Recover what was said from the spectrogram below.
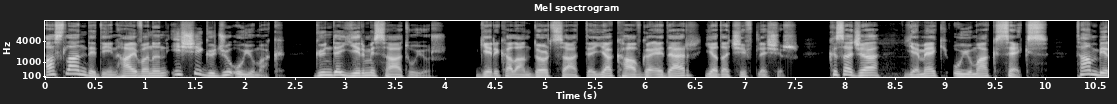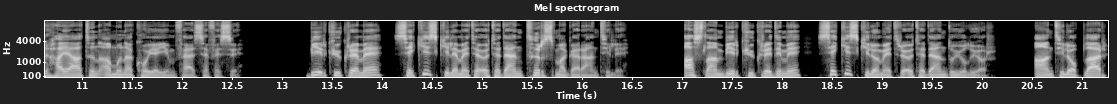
Aslan dediğin hayvanın işi gücü uyumak. Günde 20 saat uyur. Geri kalan 4 saatte ya kavga eder ya da çiftleşir. Kısaca yemek, uyumak, seks. Tam bir hayatın amına koyayım felsefesi. Bir kükreme 8 kilometre öteden tırsma garantili. Aslan bir kükredi mi 8 kilometre öteden duyuluyor. Antiloplar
